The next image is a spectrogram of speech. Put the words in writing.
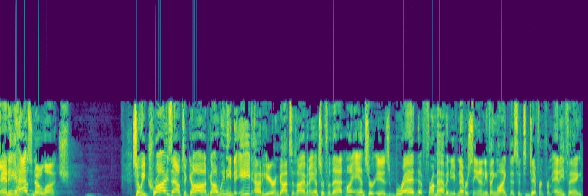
And he has no lunch. So he cries out to God, God, we need to eat out here. And God says, I have an answer for that. My answer is bread from heaven. You've never seen anything like this. It's different from anything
